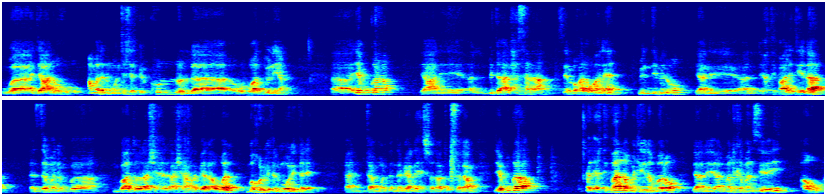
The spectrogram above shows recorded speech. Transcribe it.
وجعلوه عملا منتشر في كل ربوع الدنيا. يبقى يعني البدعة الحسنة زي ما قالوا أنا من ضمنه يعني الاحتفال إلى الزمن بعد شهر أشهر ربيع الأول بخلوة المولد له يعني بتاع مولد النبي عليه الصلاة والسلام. يبقى الاحتفال لو بيجي نمبره يعني الملكة منزعي أو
